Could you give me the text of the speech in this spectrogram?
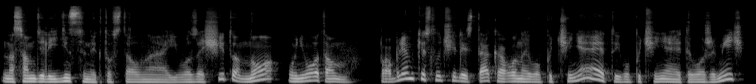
на самом деле, единственный, кто встал на его защиту, но у него там проблемки случились, да, корона его подчиняет, его подчиняет его же меч,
